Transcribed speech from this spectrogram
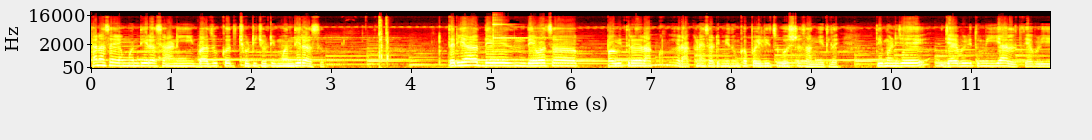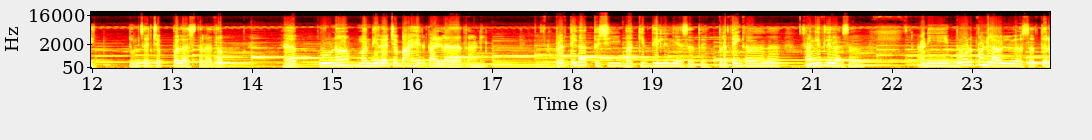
छान असं हे मंदिर असं आणि बाजूकच छोटी छोटी मंदिरं असत तर ह्या देव देवाचा पवित्र राख राखण्यासाठी मी तुमका पहिलीच गोष्ट सांगितलंय. ती म्हणजे ज्यावेळी तुम्ही याल त्यावेळी तुमचा चप्पल असताना आता ह्या पूर्ण मंदिराच्या बाहेर काढला जाता आणि प्रत्येकाक तशी भाकीत दिलेली असत प्रत्येकाका सांगितलेलं असं. आणि बोर्ड पण लावलेलं असतं तर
